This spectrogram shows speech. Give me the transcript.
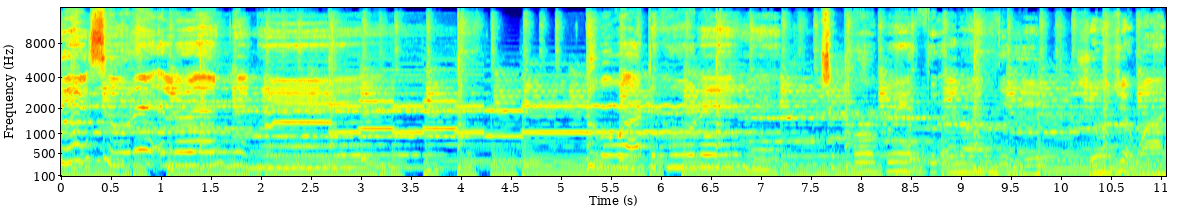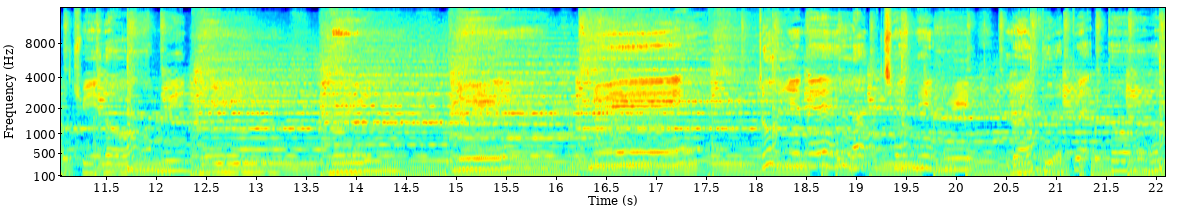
တင်းဆူတဲ့အလွမ်းငယ်ငယ်သူဘဝတကူတဲ့ချစ်ဖို့ကွယ်သူအလွမ်းငယ်ရွရွဝါချွေတော်နှွေနှွေနှွေနှွေနှွေတို့ရင်နဲ့လက်ချင်နေနှွေလွယ်သူအတွက်တော့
